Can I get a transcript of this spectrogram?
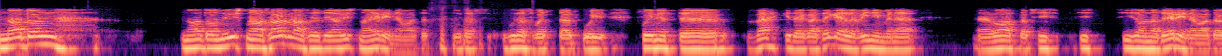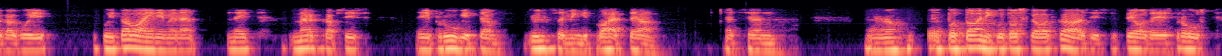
Nad on, nad on üsna sarnased ja üsna erinevad, et kuidas, kuidas võtta, et kui, kui nüüd äh, vähkidega tegelev inimene vaatab, siis, siis, siis on nad erinevad, aga kui, kui tavainimene neid märkab, siis ei pruugita üldse mingit vahet teha. Et see on, noh, botaanikud oskavad ka siis peotäiest rohust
